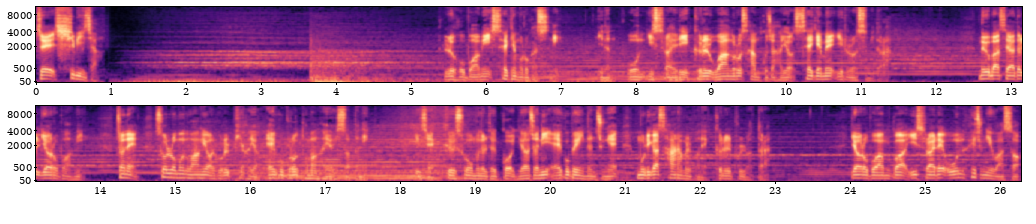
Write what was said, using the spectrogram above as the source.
제 12장 르호보암이 세겜으로 갔으니 이는 온 이스라엘이 그를 왕으로 삼고자 하여 세겜에 이르렀습니다. 느바세 아들 여로보암이 전에 솔로몬 왕의 얼굴을 피하여 애굽으로 도망하여 있었더니 이제 그 소문을 듣고 여전히 애굽에 있는 중에 무리가 사람을 보내 그를 불렀더라. 여로보암과 이스라엘의 온 회중이 와서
